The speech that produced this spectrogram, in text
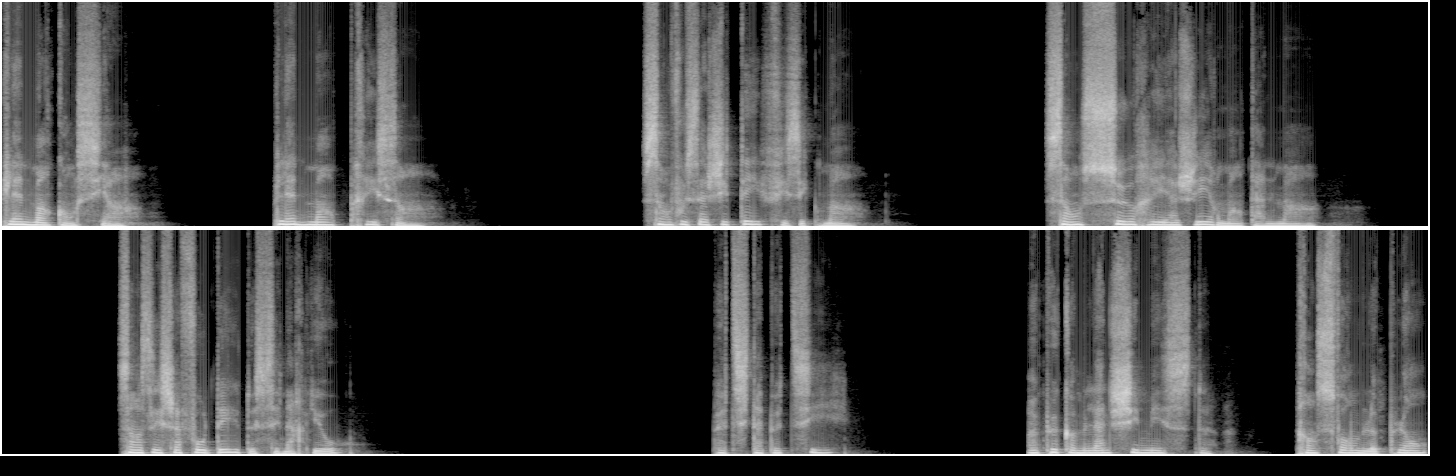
pleinement conscient, pleinement présent, sans vous agiter physiquement, sans surréagir mentalement, sans échafauder de scénario. Petit à petit, un peu comme l'alchimiste transforme le plomb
